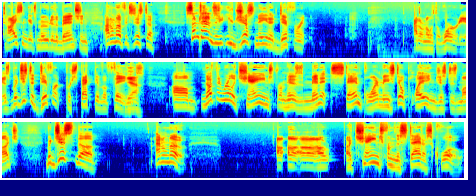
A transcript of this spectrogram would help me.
Tyson gets moved to the bench, and I don't know if it's just a. Sometimes you just need a different. I don't know what the word is, but just a different perspective of things. Yeah. Um, nothing really changed from his minutes standpoint. I mean, he's still playing just as much, but just the, I don't know, a, a, a, a change from the status quo,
